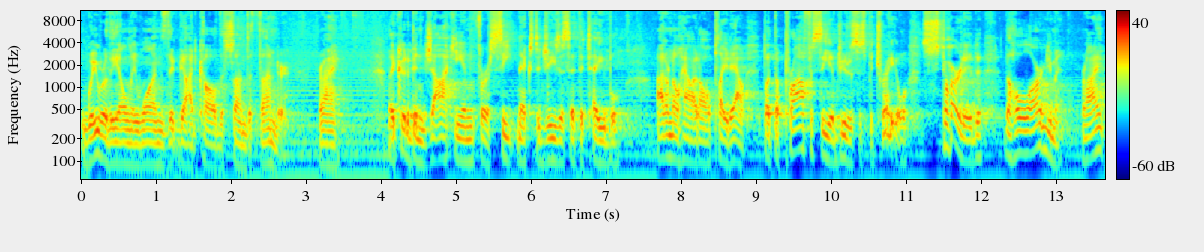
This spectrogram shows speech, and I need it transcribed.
we were the only ones that God called the sons of thunder, right? They could have been jockeying for a seat next to Jesus at the table. I don't know how it all played out, but the prophecy of Judas's betrayal started the whole argument, right?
